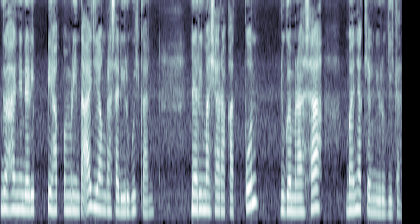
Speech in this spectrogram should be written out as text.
Gak hanya dari pihak pemerintah aja yang merasa dirugikan. Dari masyarakat pun juga merasa banyak yang dirugikan.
